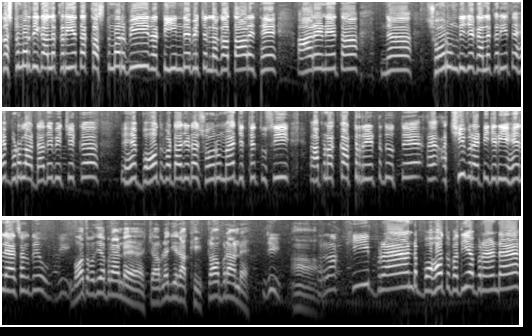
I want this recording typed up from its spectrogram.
ਕਸਟਮਰ ਦੀ ਗੱਲ ਕਰੀਏ ਤਾਂ ਕਸਟਮਰ ਵੀ ਰੁਟੀਨ ਦੇ ਵਿੱਚ ਲਗਾਤਾਰ ਇੱਥੇ ਆ ਰਹੇ ਨੇ ਤਾਂ ਸ਼ੋਰੂਮ ਦੀ ਜੇ ਗੱਲ ਕਰੀਏ ਤਾਂ ਇਹ ਬੁਢਲਾਡਾ ਦੇ ਵਿੱਚ ਇੱਕ ਇਹ ਬਹੁਤ ਵੱਡਾ ਜਿਹੜਾ ਸ਼ੋਰੂਮ ਹੈ ਜਿੱਥੇ ਤੁਸੀਂ ਆਪਣਾ ਘੱਟ ਰੇਟ ਦੇ ਉੱਤੇ ਅੱਛੀ ਵੈਰਾਈਟੀ ਜਿਹੜੀ ਇਹ ਲੈ ਸਕਦੇ ਹੋ। ਜੀ। ਬਹੁਤ ਵਧੀਆ ਬ੍ਰਾਂਡ ਹੈ ਚਾਵਲਾ ਜੀ ਰਾਖੀ ਟੌਪ ਬ੍ਰਾਂਡ ਹੈ। ਜੀ। ਹਾਂ। ਰਾਖੀ ਬ੍ਰਾਂਡ ਬਹੁਤ ਵਧੀਆ ਬ੍ਰਾਂਡ ਹੈ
